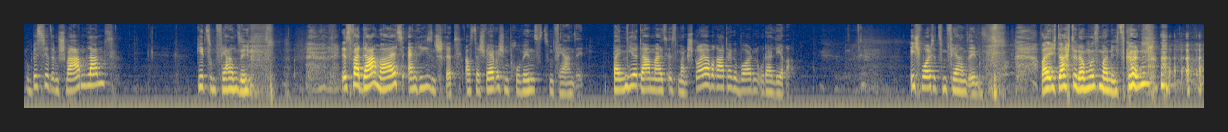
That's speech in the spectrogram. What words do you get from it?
du bist jetzt im Schwabenland, geh zum Fernsehen. Es war damals ein Riesenschritt aus der schwäbischen Provinz zum Fernsehen. Bei mir damals ist man Steuerberater geworden oder Lehrer. Ich wollte zum Fernsehen, weil ich dachte, da muss man nichts können.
